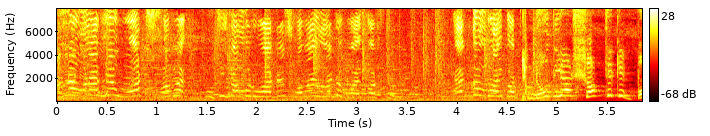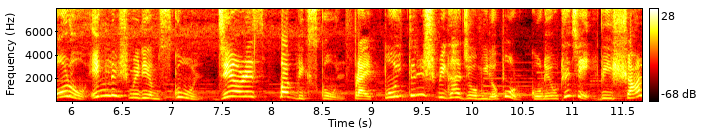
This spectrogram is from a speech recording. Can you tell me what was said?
আমরা ওনাকে ওয়ার্ড সবাই পঁচিশ নম্বর ওয়ার্ডে সবাই ওনাকে বয়কট করি একদম বয়কট নদিয়ার সব থেকে বড় English medium school JRS public school প্রায় পঁয়ত্রিশ বিঘা জমির ওপর গড়ে উঠেছে বিশাল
